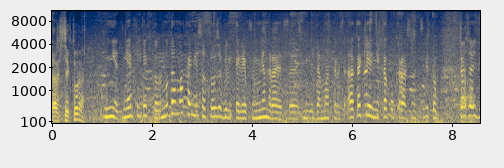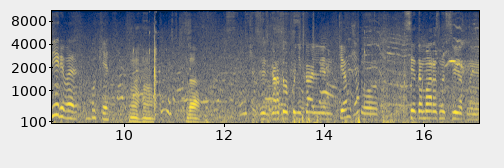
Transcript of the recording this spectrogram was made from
э, Архитектура? Нет, не архитектура. Ну, дома, конечно, тоже великолепные. Мне нравятся и дома красивые. А какие они, как украшены цветом? Каждое дерево букет. Мгм. Да. Здесь городок уникален тем, что все дома разноцветные.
